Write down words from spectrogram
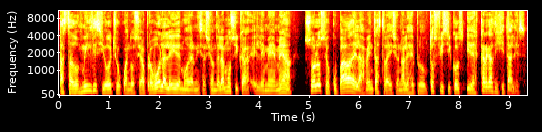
hasta 2018, cuando se aprobó la Ley de Modernización de la Música, el MMA, solo se ocupaba de las ventas tradicionales de productos físicos y descargas digitales.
